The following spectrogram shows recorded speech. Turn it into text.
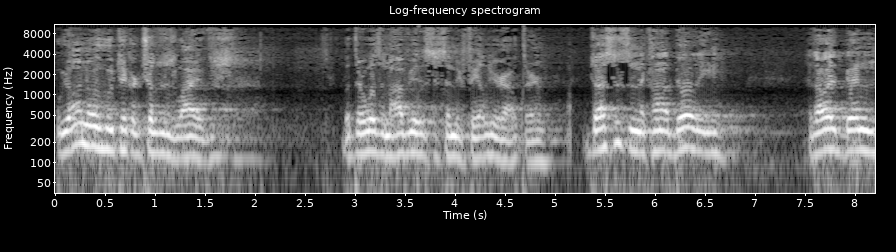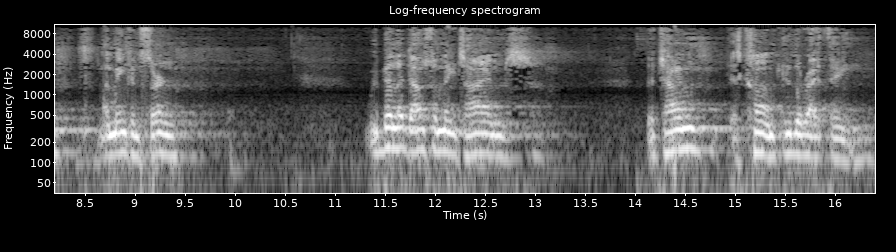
We all know who took our children's lives, but there was an obvious systemic failure out there. Justice and accountability has always been my main concern. We've been let down so many times the time has come to do the right thing.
